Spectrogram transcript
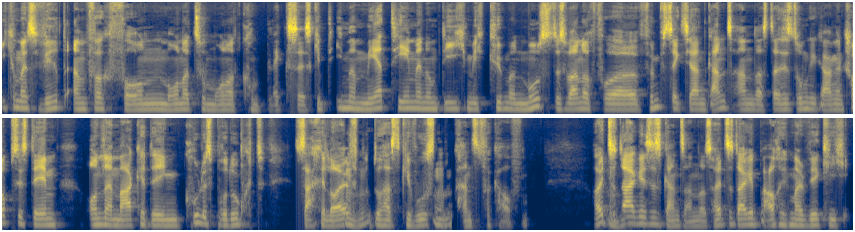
E-Commerce wird einfach von Monat zu Monat komplexer. Es gibt immer mehr Themen, um die ich mich kümmern muss. Das war noch vor fünf, sechs Jahren ganz anders. Da ist es darum gegangen, Shopsystem, Online-Marketing, cooles Produkt, Sache läuft mhm. und du hast gewusst, mhm. du kannst verkaufen. Heutzutage mhm. ist es ganz anders. Heutzutage brauche ich mal wirklich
